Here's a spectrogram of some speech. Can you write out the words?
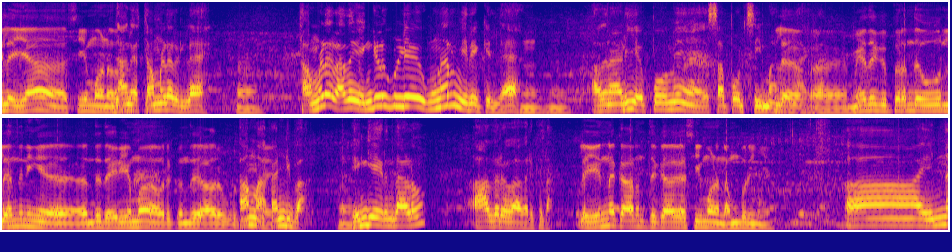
இல்ல ஏன் சீமான் நாங்க அவர்களுக்கு? தமிழர் இல்லை. தமிழர் அது எங்களுக்குள்ளேயே உணர்வு இருக்குல்ல. அதனாடி எப்பவுமே சப்போர்ட் சீமான் மேதகு பிறந்த ஊர்ல இருந்து நீங்க வந்து தைரியமா அவருக்கு வந்து ஆதரவு ஆமா கொடுக்கீங்க கண்டிப்பா. எங்கே இருந்தாலும் ஆதரவு அவருக்கு தான் இல்ல என்ன காரணத்துக்காக சீமானை நம்புறீங்க? என்ன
